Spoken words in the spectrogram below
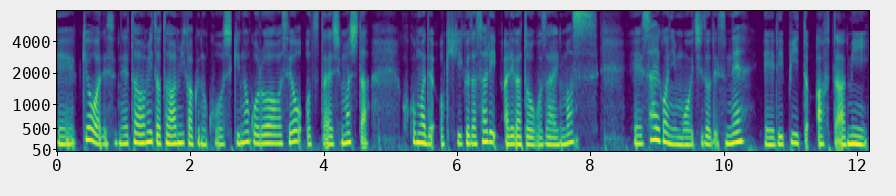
えー、今日はですね、たわみとたわみ角の公式の語呂合わせをお伝えしました。ここまでお聴きくださりありがとうございます。えー、最後にもう一度ですね、えー、repeat after me。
